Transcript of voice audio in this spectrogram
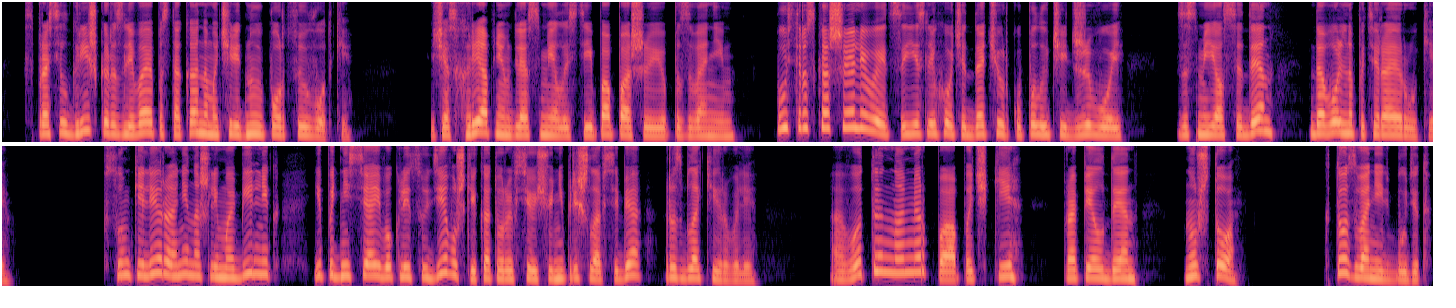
— спросил Гришка, разливая по стаканам очередную порцию водки. «Сейчас хряпнем для смелости и папаше ее позвоним. Пусть раскошеливается, если хочет дочурку получить живой», — засмеялся Дэн, довольно потирая руки. В сумке Леры они нашли мобильник — и, поднеся его к лицу девушки, которая все еще не пришла в себя, разблокировали. «А вот и номер папочки», — пропел Дэн. «Ну что, кто звонить будет?»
